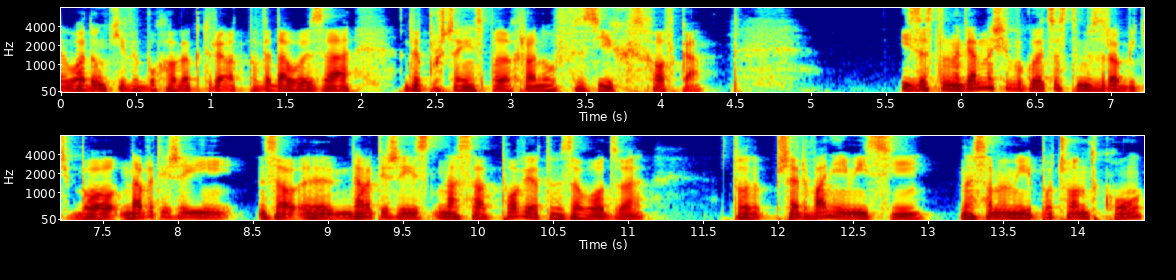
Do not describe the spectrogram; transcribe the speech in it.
e, ładunki wybuchowe, które odpowiadały za wypuszczenie spadochronów z ich schowka. I zastanawiano się w ogóle, co z tym zrobić, bo nawet jeżeli, y, nawet jeżeli NASA powie o tym załodze, to przerwanie misji na samym jej początku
